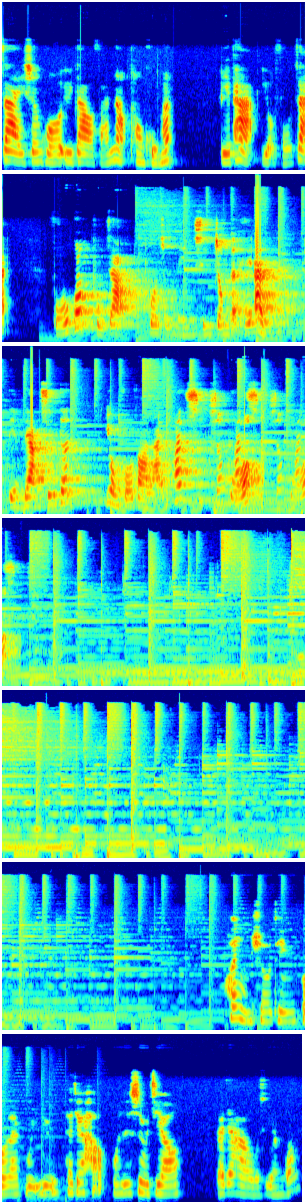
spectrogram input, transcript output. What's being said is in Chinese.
在生活遇到烦恼痛苦吗？别怕，有佛在，佛光普照，破除你心中的黑暗，点亮心灯，用佛法来欢喜生活。欢喜生活。欢迎收听《For Life with You》。大家好，我是树胶。大家好，我是阳光。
